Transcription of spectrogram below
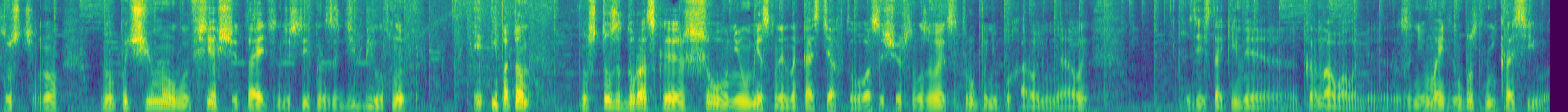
Слушайте, ну, ну почему вы всех считаете действительно за дебилов? Ну, и, и потом, ну что за дурацкое шоу неуместное на костях-то? У вас еще, что называется, трупы не похоронены, а вы здесь такими карнавалами занимаетесь. Ну просто некрасиво,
